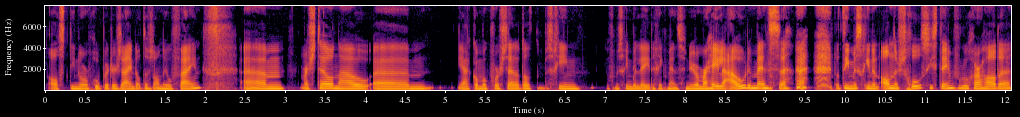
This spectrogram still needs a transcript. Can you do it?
als die normgroepen er zijn, dat is dan heel fijn. Um, maar stel nou, um, ja, ik kan me ook voorstellen dat misschien of misschien beledig ik mensen nu, maar hele oude mensen, dat die misschien een ander schoolsysteem vroeger hadden,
